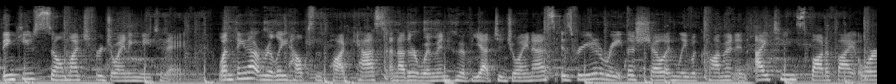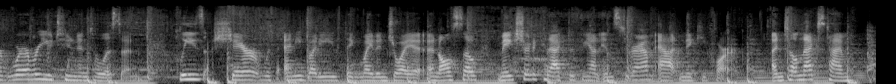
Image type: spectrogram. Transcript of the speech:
Thank you so much for joining me today. One thing that really helps this podcast and other women who have yet to join us is for you to rate this show and leave a comment in iTunes, Spotify, or wherever you tune in to listen. Please share with anybody you think might enjoy it. And also make sure to connect with me on Instagram at Nikki Cork. Until next time.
